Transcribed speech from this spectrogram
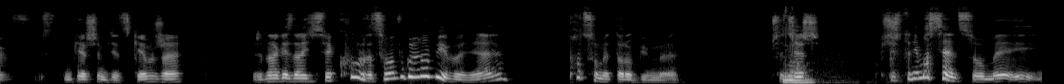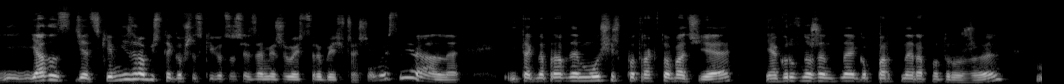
y, z tym pierwszym dzieckiem, że, że nagle znaleźliśmy sobie, kurde, co my w ogóle robimy, nie? Po co my to robimy? Przecież, no. przecież to nie ma sensu. My, jadąc z dzieckiem, nie zrobisz tego wszystkiego, co sobie zamierzyłeś, co robiłeś wcześniej, bo jest to nierealne. I tak naprawdę musisz potraktować je jak równorzędnego partnera podróży, e,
